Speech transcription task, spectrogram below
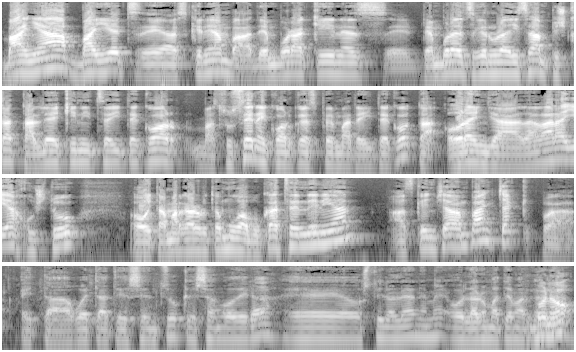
Baina, baiet, eh, azkenean, ba, denborakin ez, eh, denbora ez genura izan, pixka taldeekin hitz egiteko, hor, ba, zuzeneko aurkezpen bat egiteko, eta orain ja da garaia, justu, hogeita margar urte muga bukatzen denean, azken txaban pantxak, ba, Eta hauetatik zentzuk esango dira, e, ostiralean hemen, o larun batean markatu? Bueno,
